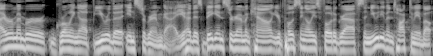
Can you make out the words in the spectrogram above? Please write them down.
I remember growing up, you were the Instagram guy. You had this big Instagram account. You're posting all these photographs, and you would even talk to me about,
